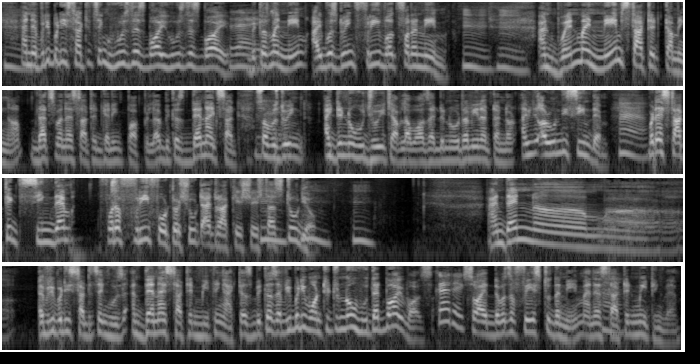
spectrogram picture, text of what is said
Mm. And everybody started saying, Who's this boy? Who's this boy? Right. Because my name, I was doing free work for a name. Mm-hmm. And when my name started coming up, that's when I started getting popular because then I started. So right. I was doing, I didn't know who Juhi Chawla was. I didn't know Raveena Tandon. I mean, I'd only seen them. Yeah. But I started seeing them for a free photo shoot at Rakesh Shrestha's mm. studio. Hmm, hmm. And then. Um, uh, everybody started saying who's, and then I started meeting actors because everybody wanted to know who that boy was. Correct. So I, there was a face to the name, and I started meeting them.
